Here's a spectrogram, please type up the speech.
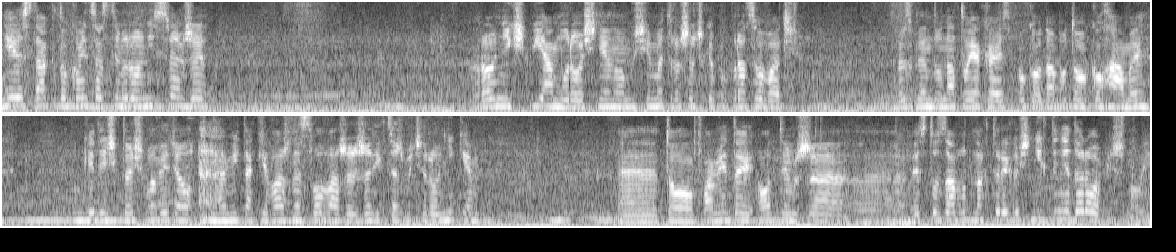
nie jest tak do końca z tym rolnictwem, że rolnik śpi, a mu rośnie. No musimy troszeczkę popracować bez względu na to jaka jest pogoda, bo to kochamy. Kiedyś ktoś powiedział mi takie ważne słowa, że jeżeli chcesz być rolnikiem, e, to pamiętaj o tym, że e, jest to zawód, na któregoś nigdy nie dorobisz. No i,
